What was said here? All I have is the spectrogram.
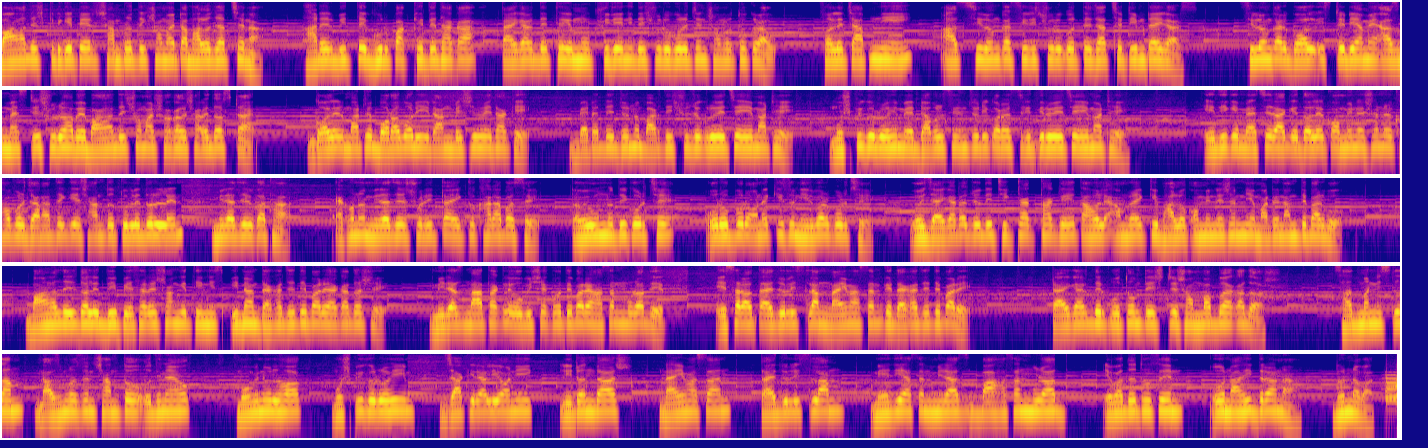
বাংলাদেশ ক্রিকেটের সাম্প্রতিক সময়টা ভালো যাচ্ছে না। হারের বৃত্তে ঘুরপাক খেতে থাকা টাইগারদের থেকে মুখ ফিরিয়ে নিতে শুরু করেছেন সমর্থকরাও। ফলে চাপ নিয়েই আজ শ্রীলঙ্কা সিরিজ শুরু করতে যাচ্ছে টিম টাইগার্স। শ্রীলঙ্কার গল স্টেডিয়ামে আজ ম্যাচটি শুরু হবে বাংলাদেশ সময় সকাল সাড়ে দশটায়। গলের মাঠে বরাবরই রান বেশি হয়ে থাকে। ব্যাটারদের জন্য বাড়তি সুযোগ রয়েছে এই মাঠে। মুশফিকুর রহিমের ডাবল সেঞ্চুরি করার স্মৃতি রয়েছে এই মাঠে। এদিকে ম্যাচের আগে দলের কম্বিনেশনের খবর জানাতে গিয়ে শান্ত তুলে ধরলেন মিরাজের কথা। এখনও মিরাজের শরীরটা একটু খারাপ আছে, তবে উন্নতি করছে, ওর ওপর অনেক কিছু নির্ভর করছে। ওই জায়গাটা যদি ঠিকঠাক থাকে, তাহলে আমরা একটি ভালো কম্বিনেশন নিয়ে মাঠে নামতে পারব। বাংলাদেশ দলের দুই পেসারের সঙ্গে তিন স্পিনার দেখা যেতে পারে একাদশে। মিরাজ না থাকলে অভিষেক হতে পারে হাসান মুরাদের। এছাড়াও তাইজুল ইসলাম নাইম হাসানকে দেখা যেতে পারে। টাইগারদের প্রথম টেস্টে সম্ভাব্য একাদশ। সাদমান ইসলাম, নাজমুল হোসেন শান্ত অধিনায়ক, মমিনুল হক, মুশফিকুর রহিম, জাকির আলী অনিক, লিটন দাস নাইম হাসান, তাইজুল ইসলাম, মেহেদি হাসান মিরাজ বা হাসান মুরাদ, এবাদত হোসেন ও নাহিদ রানা। ধন্যবাদ।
